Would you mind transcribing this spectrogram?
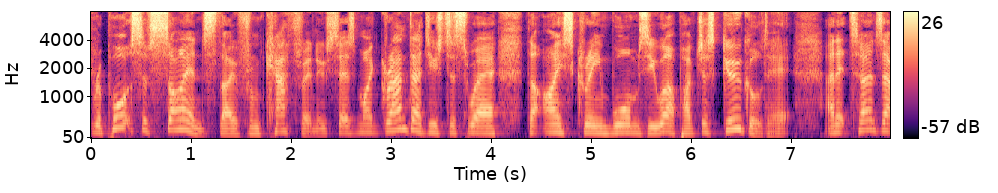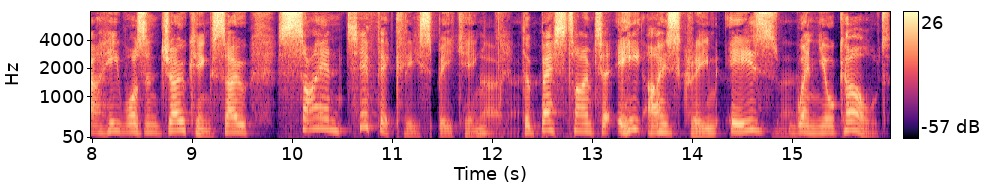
Reports of science, though, from Catherine, who says, My granddad used to swear that ice cream warms you up. I've just Googled it, and it turns out he wasn't joking. So, scientifically speaking, no, no. the best time to eat ice cream is no. when you're cold.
